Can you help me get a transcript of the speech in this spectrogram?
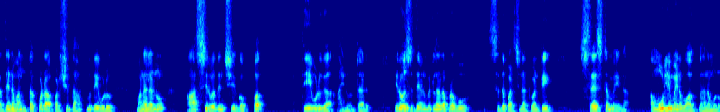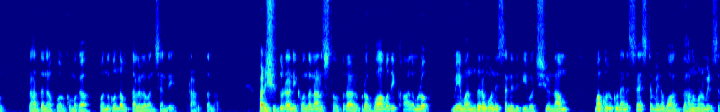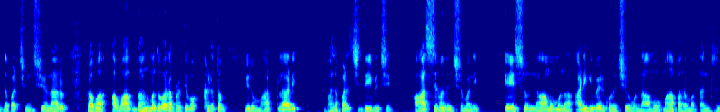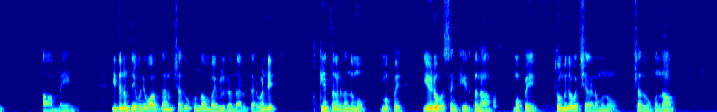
ఆ దినమంతా కూడా పరిశుద్ధాత్మ దేవుడు మనలను ఆశీర్వదించే గొప్ప దేవుడుగా ఆయన ఉంటాడు. ఈరోజు దేవుని బిడ్డలారా ప్రభు సిద్ధపరిచినటువంటి శ్రేష్టమైన అమూల్యమైన వాగ్దానమును ప్రార్థన పూర్వకముగా పొందుకుందాం తలల వంచండి ప్రార్థన పరిశుద్ధుడా నీకు వందనాలు స్తోత్రాలు ప్రభావది కాలంలో మేమందరము నీ సన్నిధికి వచ్చి ఉన్నాం. మా కొరకు నేను శ్రేష్టమైన వాగ్దానమును మీరు సిద్ధపరిచి ఉంచి ఉన్నారు. ప్రభా ఆ వాగ్దానము ద్వారా ప్రతి ఒక్కరితో మీరు మాట్లాడి బలపరిచి దీవించి ఆశీర్వదించమని యేసు నామమున అడిగి వేడుకొనొచ్చు ఉన్నాము. మా పరమ తండ్రి. ఆ మెయిన్ ఈ దినం దేవుని వాగ్దానం చదువుకుందాం. బైబిల్ గ్రంథాలు తెరవండి. కీర్తన గ్రంథము ముప్పై ఏడవ సంకీర్తన ముప్పై తొమ్మిదవ చరణమును చదువుకుందాం.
